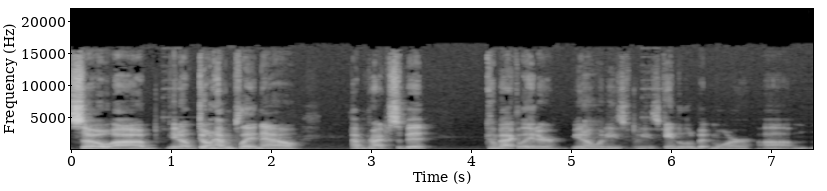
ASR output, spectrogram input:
So uh, you know, don't have him play it now. Have him practice a bit. Come back later. You know, Mhm. when he's when he's gained a little bit more um,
